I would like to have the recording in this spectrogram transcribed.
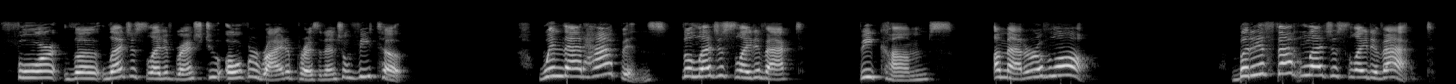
for the legislative branch to override a presidential veto. When that happens, the legislative act becomes a matter of law. But if that legislative act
